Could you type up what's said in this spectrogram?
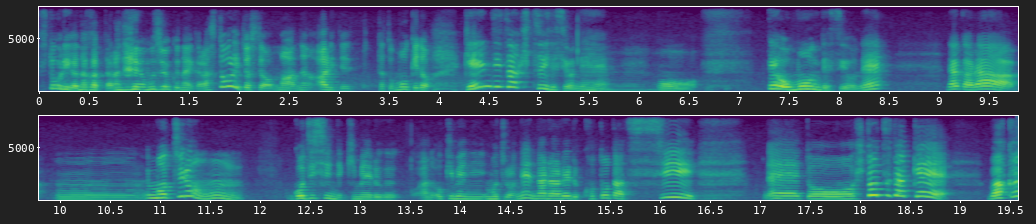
ストーリーがなかったらね 面白くないからストーリーとしてはまあなありでだと思うけど現実はきついですよね。もうって思うんですよね。だからうーんもちろんご自身で決めるあのお決めにもちろんねなられることだし、えー、と一つだけ別れ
